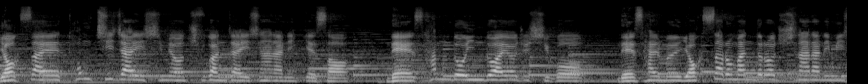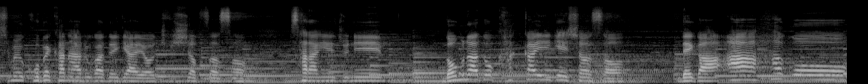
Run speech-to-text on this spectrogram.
역사의 통치자이시며 주관자이신 하나님께서 내 삶도 인도하여 주시고 내 삶을 역사로 만들어 주신 하나님이심을 고백하는 하루가 되게 하여 주시옵소서. 사랑의 주님, 너무나도 가까이 계셔서 내가 아 하고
